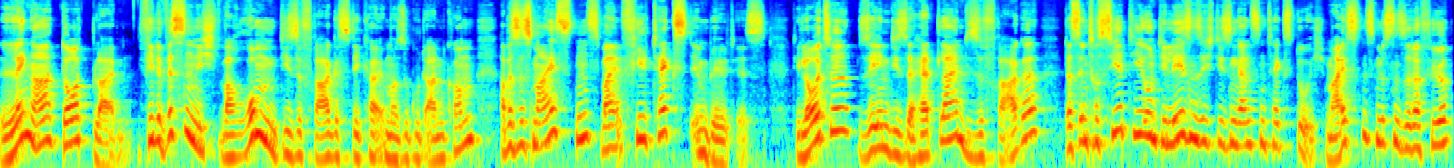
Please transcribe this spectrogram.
länger dort bleiben. Viele wissen nicht, warum diese Fragesticker immer so gut ankommen, aber es ist meistens, weil viel Text im Bild ist. Die Leute sehen diese Headline, diese Frage, das interessiert die und die lesen sich diesen ganzen Text durch. Meistens müssen sie dafür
